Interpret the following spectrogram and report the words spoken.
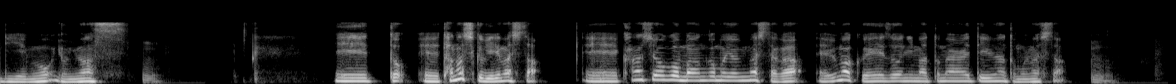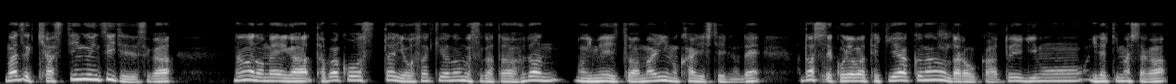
DM を読みます。うんえーっと、えー楽しく見れました。えー鑑賞後漫画も読みましたが、えーうまく映像にまとめられているなと思いました。うん。まずキャスティングについてですが、長野芽郁がタバコを吸ったりお酒を飲む姿は普段のイメージとあまりにも乖離しているので、果たしてこれは敵役なのだろうかという疑問を抱きましたが、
